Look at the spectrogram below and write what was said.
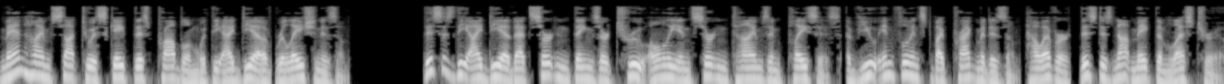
Mannheim sought to escape this problem with the idea of relationism. This is the idea that certain things are true only in certain times and places a view influenced by pragmatism however, this does not make them less true.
